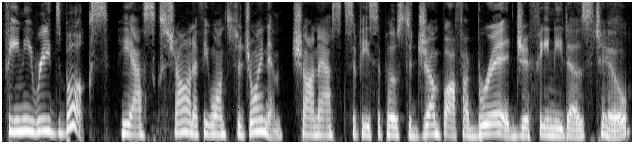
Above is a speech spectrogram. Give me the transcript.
Feeny reads books. He asks Shawn if he wants to join him. Shawn asks if he's supposed to jump off a bridge if Feeny does too.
